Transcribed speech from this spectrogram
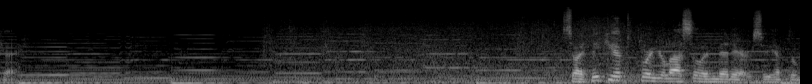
Okay. So I think you have to throw your lasso in midair. So you have to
